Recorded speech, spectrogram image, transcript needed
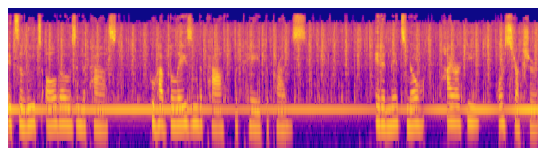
It salutes all those in the past who have blazoned the path but paid the price. It admits no hierarchy or structure,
